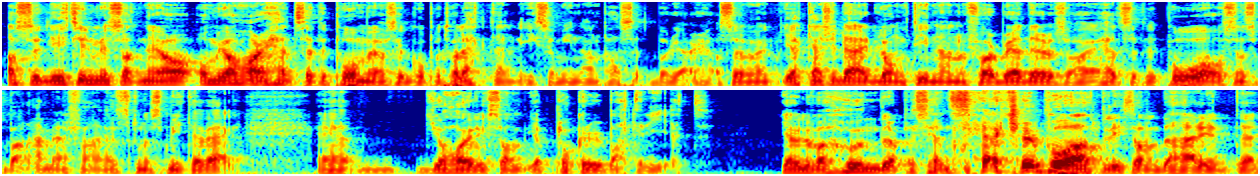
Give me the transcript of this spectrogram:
alltså det är till och med så att när jag, om jag har headsetet på mig och ska gå på toaletten liksom innan passet börjar. Alltså jag kanske är där långt innan och förbereder och så har jag headsetet på och sen så bara, nej men fan jag ska nog smita iväg. Eh, jag har ju liksom, jag plockar ur batteriet. Jag vill vara 100% säker på att liksom det här inte,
